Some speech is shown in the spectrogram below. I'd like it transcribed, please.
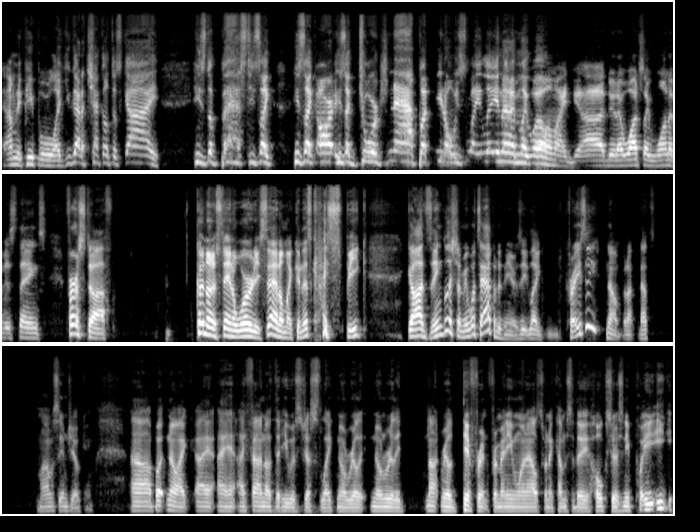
how many people were like, you got to check out this guy he's the best. He's like he's like art. He's like George Knapp, but you know he's like. And I'm like, well, oh my god, dude! I watched like one of his things. First off, couldn't understand a word he said. I'm like, can this guy speak God's English? I mean, what's happening here? Is he like crazy? No, but that's obviously I'm joking. Uh, but no, I, I I found out that he was just like no really no really not real different from anyone else when it comes to the hoaxers, and he he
